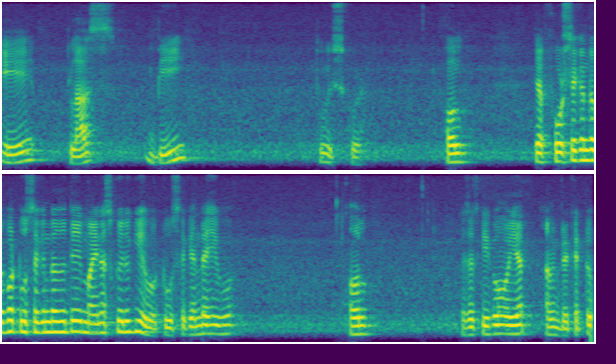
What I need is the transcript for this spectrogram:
A plus B two square হ'ল এতিয়া ফ'ৰ ছেকেণ্ডৰ পৰা টু ছেকেণ্ডৰ যদি মাইনাছ কৰি দিওঁ কি হ'ব? টু ছেকেণ্ড আহিব। হ'ল তাৰপিছত কি কৰোঁ ইয়াত? আমি ব্ৰেকেটটো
